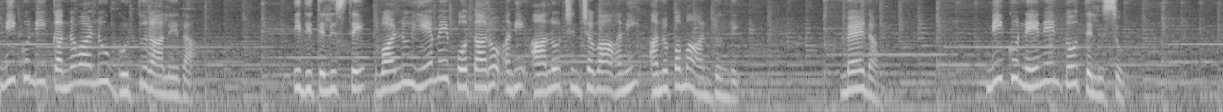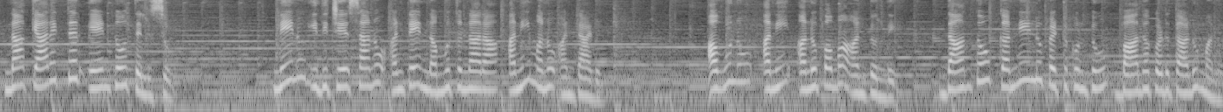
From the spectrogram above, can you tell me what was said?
నీకు నీ కన్నవాళ్ళు గుర్తు రాలేదా? ఇది తెలిస్తే వాళ్ళు ఏమైపోతారో అని ఆలోచించవా అని అనుపమ అంటుంది. మేడం నీకు నేనేంటో తెలుసు. నా క్యారెక్టర్ ఏంటో తెలుసు. నేను ఇది చేశాను అంటే నమ్ముతున్నారా అని మను అంటాడు. అవును అని అనుపమ అంటుంది. దాంతో కన్నీళ్ళు పెట్టుకుంటూ బాధపడుతాడు మను.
